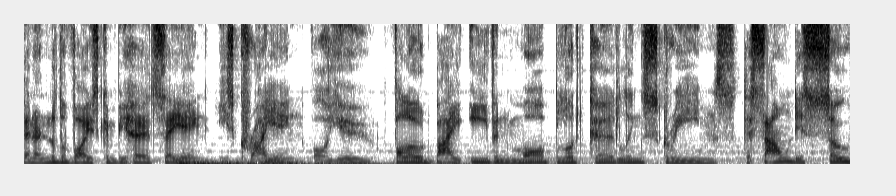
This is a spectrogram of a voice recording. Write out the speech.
Then another voice can be heard saying, He's crying for you, followed by even more blood curdling screams. The sound is so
